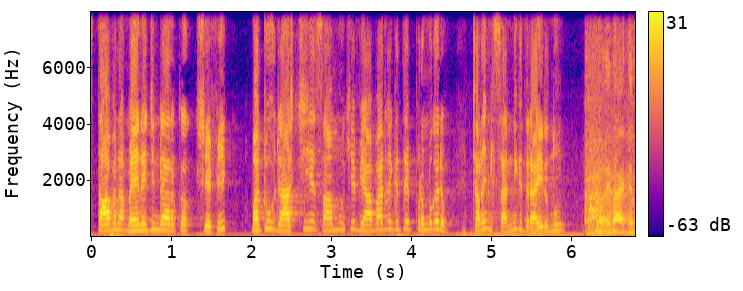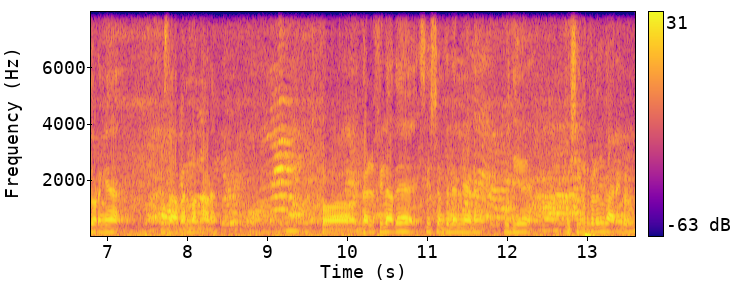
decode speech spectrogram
സ്ഥാപന മാനേജിംഗ് ഡയറക്ടർ ഷെഫീഖ് മറ്റു രാഷ്ട്രീയ സാമൂഹ്യ വ്യാപാര രംഗത്തെ പ്രമുഖരും ചടങ്ങിൽ സന്നിഹിതരായിരുന്നു. പുതിയതായിട്ട് ഗൾഫിൽ അതേ സിസ്റ്റത്തിൽ തന്നെയാണ് പുതിയ മെഷീനുകളും കാര്യങ്ങളും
